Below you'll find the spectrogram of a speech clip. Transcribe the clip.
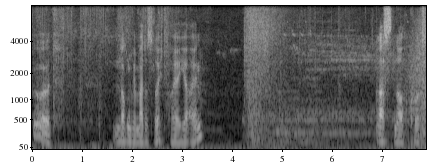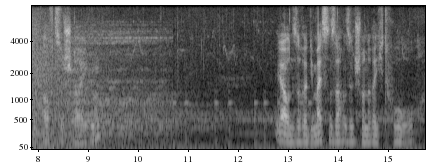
Gut. Loggen wir mal das Leuchtfeuer hier ein. Rasten auch kurz, um aufzusteigen. Ja, unsere, die meisten Sachen sind schon recht hoch.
